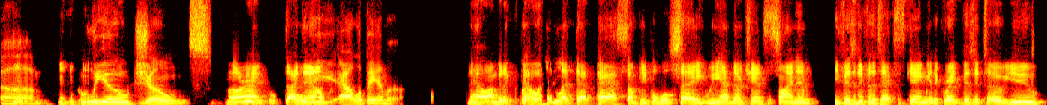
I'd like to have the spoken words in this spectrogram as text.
Um, Julio Jones. All right. Die down. Alabama. Now I'm going to go ahead and let that pass. Some people will say we had no chance to sign him. He visited for the Texas game. He had a great visit to OU.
